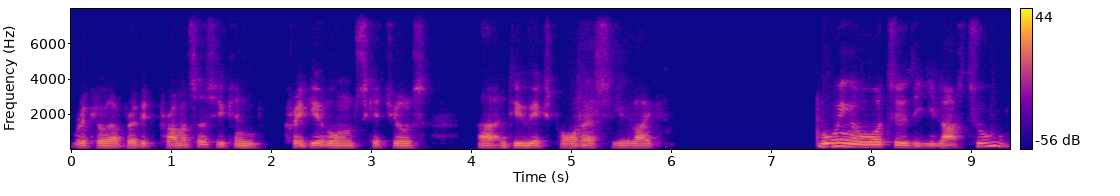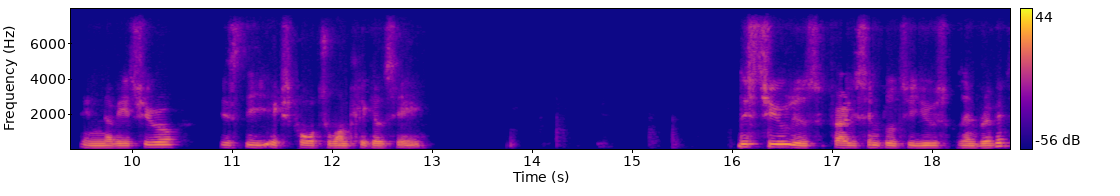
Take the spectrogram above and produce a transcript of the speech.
regular Revit parameters, you can create your own schedules uh, and do export as you like. Moving over to the last tool in Naviate Zero is the export to one-click LCA. This tool is fairly simple to use within Revit.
